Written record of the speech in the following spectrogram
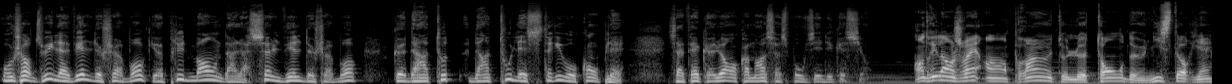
Aujourd'hui, la ville de Sherbrooke, il y a plus de monde dans la seule ville de Sherbrooke que dans tout, dans tout l'Estrie au complet. Ça fait que là, on commence à se poser des questions. André Langevin emprunte le ton d'un historien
